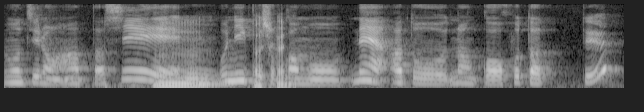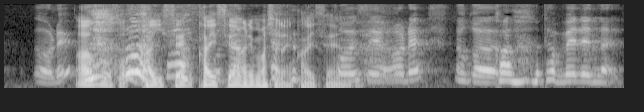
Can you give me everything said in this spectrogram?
もちろんあったし、うんお肉とかもねあとなんかホタテ？あれ？あそうそう。海鮮海鮮ありましたね 海鮮。海鮮あれ？なんかか食べれない。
